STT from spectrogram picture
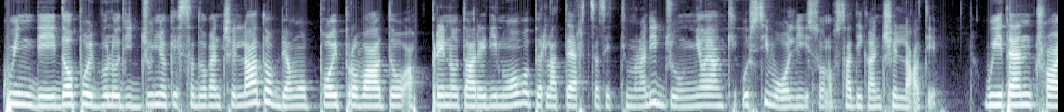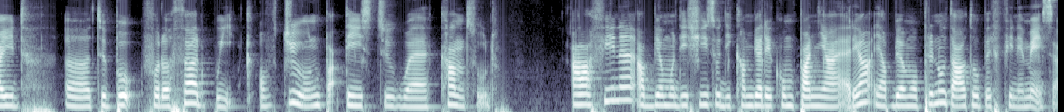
Quindi dopo il volo di giugno che è stato cancellato abbiamo poi provato a prenotare di nuovo per la terza settimana di giugno e anche questi voli sono stati cancellati. We then tried uh, to book for the third week of June, but these two were cancelled. Alla fine abbiamo deciso di cambiare compagnia aerea e abbiamo prenotato per fine mese.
